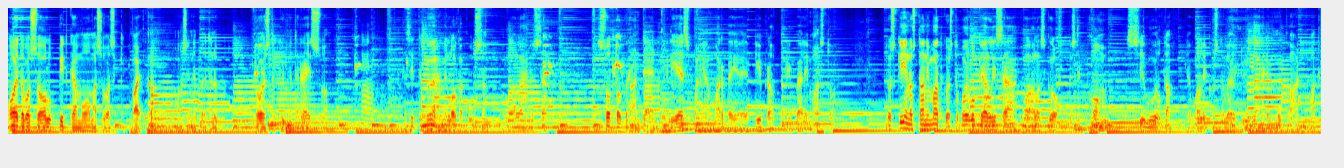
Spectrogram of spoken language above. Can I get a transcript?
Oitavossa on ollut pitkään muoma suosikkipaikka. On sinne vetänyt toista kymmentä reissua. Ja sitten myöhemmin lokakuussa ollaan lähdössä Sotograndeen, eli Espanjan, Marbella ja Gibraltarin välimaastoon. Jos kiinnostaa, niin matkoista voi lukea lisää vaalasgolf.com sivuilta ja valikosta löytyy lähde mukaan matkalle.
